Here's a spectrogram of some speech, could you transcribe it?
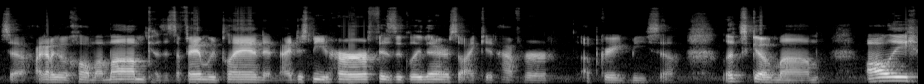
So I got to go call my mom because it's a family plan and I just need her physically there so I can have her upgrade me. So let's go, mom. Ollie,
